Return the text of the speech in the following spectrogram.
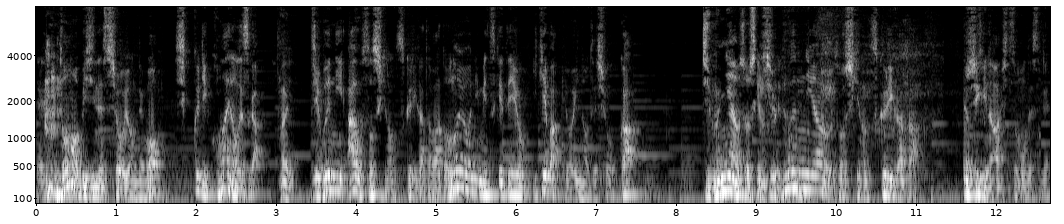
えーどのビジネス書を読んでもしっくりこないのですが、はい。自分に合う組織の作り方はどのように見つけていけばよいのでしょうか？自分に合う組織の自作り方分に合う組織の作り方。不思議な質問ですね。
